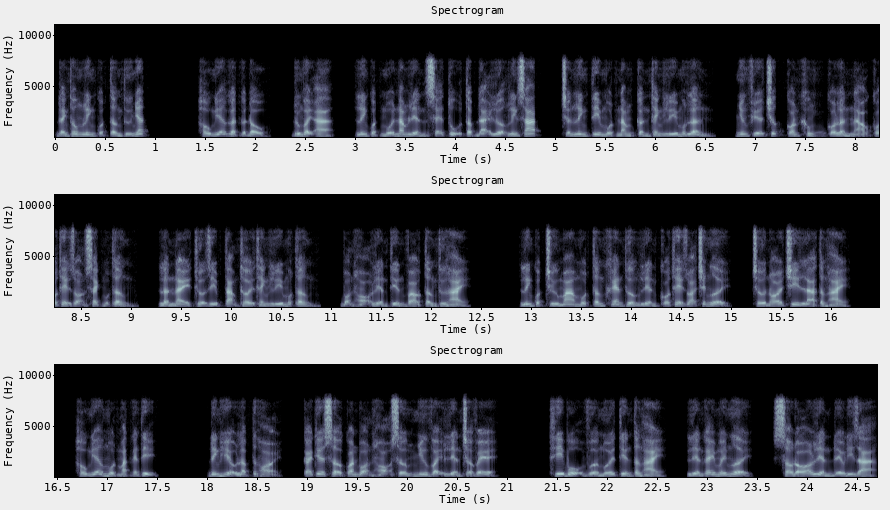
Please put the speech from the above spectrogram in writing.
Đánh thông linh quật tầng thứ nhất. Hầu nghĩa gật gật đầu, đúng vậy à linh quật mỗi năm liền sẽ tụ tập đại lượng linh sát chấn linh ti một năm cần thanh lý một lần, nhưng phía trước còn không có lần nào có thể dọn sạch một tầng, lần này thừa dịp tạm thời thanh lý một tầng, bọn họ liền tiến vào tầng thứ hai linh quật trừ ma một tầng khen thưởng liền có thể dọa chết người, chớ nói chi là tầng hai. Hầu nghĩa một mặt ghen tị. Đinh Hiểu lập tức hỏi, cái kia sở quan bọn họ sớm như vậy liền trở về? Thi bộ vừa mới tiến tầng hai, liền gây mấy người, sau đó liền đều đi ra.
